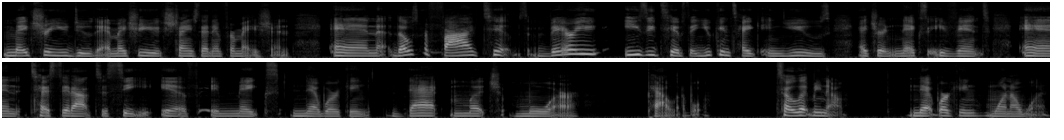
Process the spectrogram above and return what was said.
make sure you do that. Make sure you exchange that information. And those are five tips. Very easy tips that you can take and use at your next event and test it out to see if it makes networking that much more palatable. So let me know. Networking 101.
